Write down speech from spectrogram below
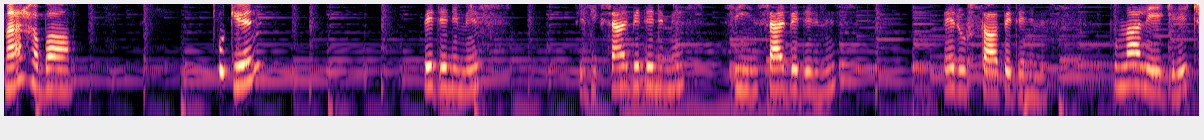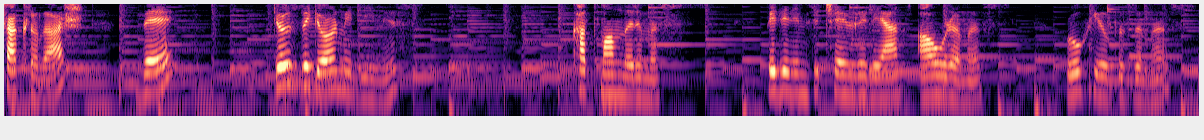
Merhaba. Bugün bedenimiz, fiziksel bedenimiz, zihinsel bedenimiz ve ruhsal bedenimiz. Bunlarla ilgili çakralar ve gözle görmediğimiz katmanlarımız, bedenimizi çevreleyen auramız, ruh yıldızımız,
